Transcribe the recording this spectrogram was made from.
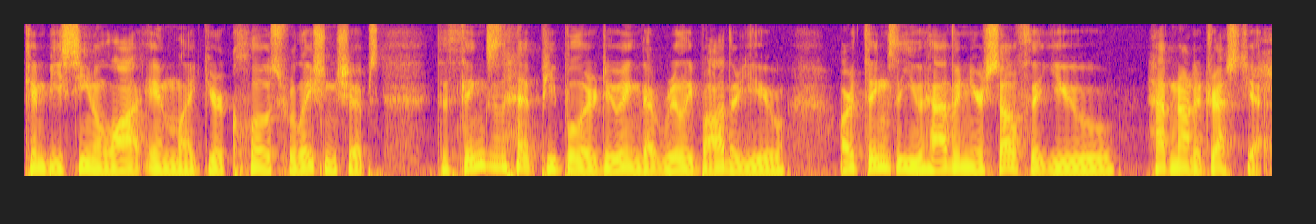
can be seen a lot in like your close relationships. The things that people are doing that really bother you are things that you have in yourself that you have not addressed yet.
